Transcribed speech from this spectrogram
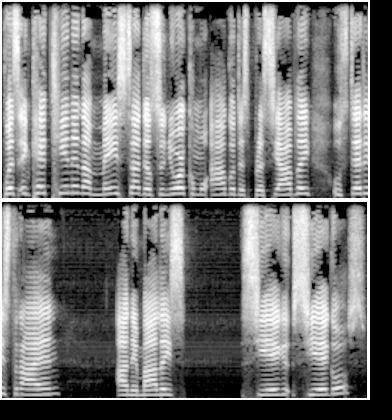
Pues en qué tienen la mesa del Señor como algo despreciable, ustedes traen animales ciegos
